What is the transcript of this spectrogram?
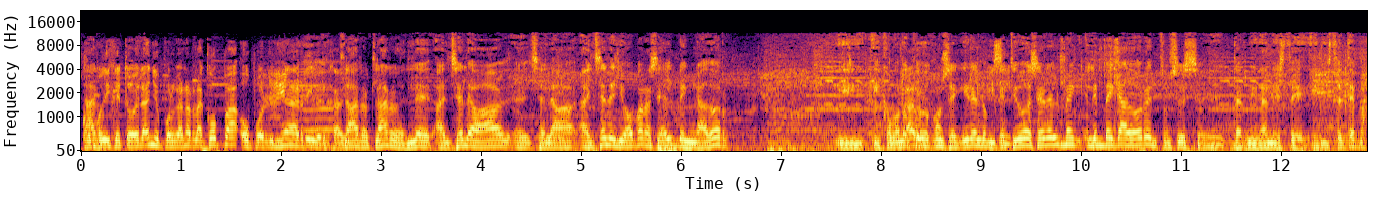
como Claro. dije todo el año, por ganar la Copa o por eliminar a River, Javi. Claro, claro, él, a, él se le va- él se le va- a él se le llevó para ser el vengador. Y, y como no Claro. pudo conseguir el sí. objetivo de ser el, el vengador, entonces eh, termina en este, en este tema.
